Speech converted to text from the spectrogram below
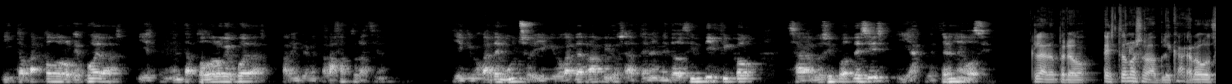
Y toca todo lo que puedas y experimenta todo lo que puedas para incrementar la facturación. Y equivócate mucho y equivócate rápido, o sea, tener método científico, sacar tus hipótesis y a crecer el negocio. Claro, pero esto no solo aplica a growth.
